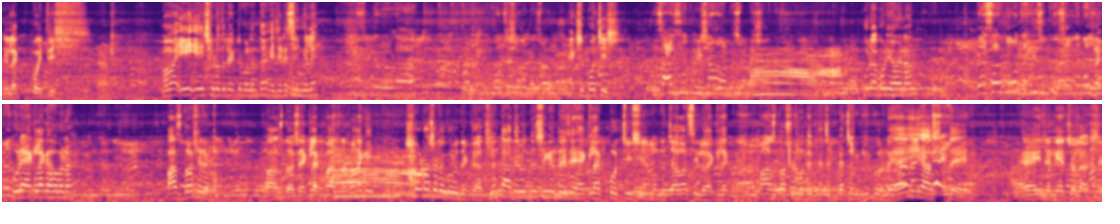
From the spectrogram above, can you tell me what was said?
দুই লাখ পঁয়ত্রিশ। হ্যাঁ। মামা এই এই ছোটো দুটো একটু বলেন তো এই যেটা সিঙ্গেলে ওরা পঁচিশ হলে বেচবো। একশো পঁচিশ। পুরাপুরি হয় না? পুরো এক লাখ হবে না? পাঁচ দশ এরকম। পাঁচ দশ এক লাখ পাঁচ দশ। অনেকে ছোট ছোট গরু দেখতে পাচ্ছিলেন। তাদের উদ্দেশ্যে কিন্তু এই যে এক লাখ পঁচিশের মধ্যে চাওয়া ছিল এক লাখ পাঁচ দশের মধ্যে বেচা- বিক্রি করবে। এই আসতে। এই যে নিয়ে চলে আসছে।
